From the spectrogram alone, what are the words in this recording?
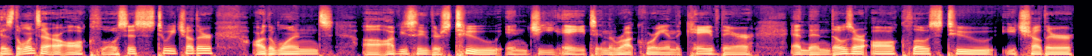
uh, the ones that are all closest to each other are the ones. Uh, obviously, there's two in G8 in the rock quarry and the cave there, and then those are all close to each other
